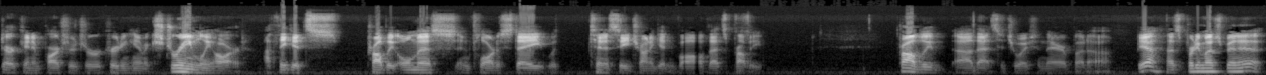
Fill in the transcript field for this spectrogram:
Durkin and Partridge are recruiting him extremely hard. I think it's probably Ole Miss and Florida State with Tennessee trying to get involved. That's probably probably uh, that situation there. But uh, yeah, that's pretty much been it.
